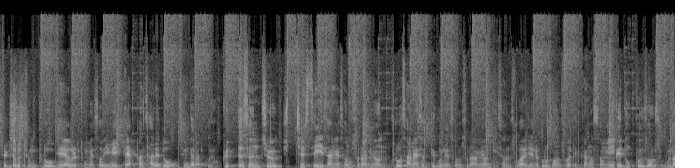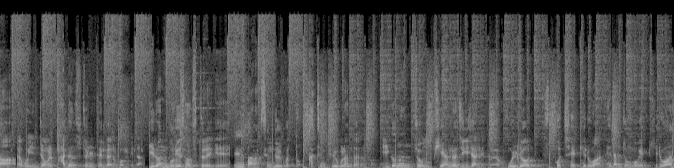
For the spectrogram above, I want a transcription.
실제로 준 프로 계약을 통해서 이미 계약한 사례도 생겨났고요. 그 뜻은 즉 17세 이상의 선수라면 프로 산하에서 뛰고 있는 선수라면 이 선수가 이제는 프로 선수가 될 가능성이 꽤 높은 선수구나 라고 인정을 받은 수준이 된다는 겁니다. 이런 부류의 선수들에게 일반 학생들과 똑같은 교육을 한다는 것 이거는 좀 비합리적이지 않을까요? 오히려 스포츠에 필요한 해당 종목에 필요한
